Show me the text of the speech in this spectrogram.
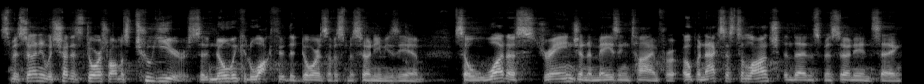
Smithsonian would shut its doors for almost two years, so no one could walk through the doors of a Smithsonian museum. So what a strange and amazing time for open access to launch, and then Smithsonian saying,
